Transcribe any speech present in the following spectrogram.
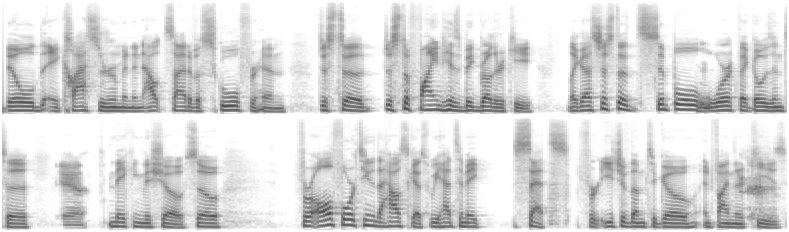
build a classroom and an outside of a school for him just to just to find his big brother key. Like that's just a simple mm-hmm. work that goes into yeah. making the show. So for all 14 of the house guests, we had to make sets for each of them to go and find their keys.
